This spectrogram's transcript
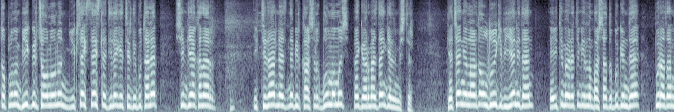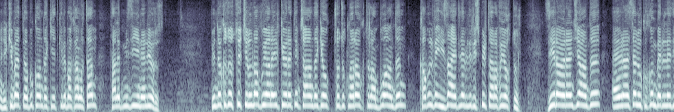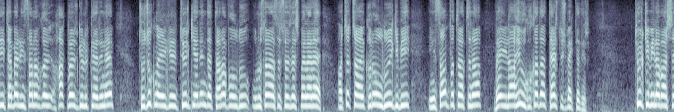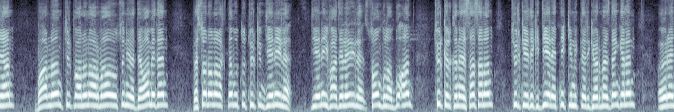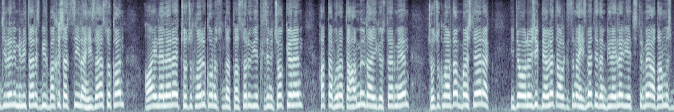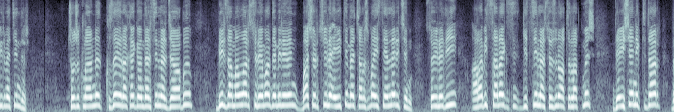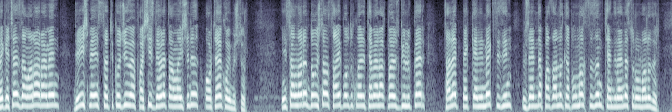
Toplumun büyük bir çoğunluğunun yüksek sesle dile getirdiği bu talep şimdiye kadar iktidar nezdinde bir karşılık bulmamış ve görmezden gelinmiştir. Geçen yıllarda olduğu gibi yeniden eğitim öğretim yılının başladığı bugün de buradan hükümet ve bu konudaki yetkili bakanlıktan talebimizi yineliyoruz. 1933 yılından bu yana ilk öğretim çağındaki çocuklara okutulan bu andın kabul ve izah edilebilir hiçbir tarafı yoktur. Zira öğrenci andı evrensel hukukun belirlediği temel insan hak ve özgürlüklerine çocukla ilgili Türkiye'nin de taraf olduğu uluslararası sözleşmelere açıkça aykırı olduğu gibi insan fıtratına ve ilahi hukuka da ters düşmektedir. Türk'üm ile başlayan, varlığım Türk varlığına armağan olsun ile devam eden ve son olarak ne mutlu Türk'üm diyene ile diyene ifadeleriyle son bulan bu ant Türk ırkına esas alan, Türkiye'deki diğer etnik kimlikleri görmezden gelen, öğrencileri militarist bir bakış açısıyla hizaya sokan, ailelere çocukları konusunda tasarruf yetkisini çok gören, hatta buna tahammül dahi göstermeyen, çocuklardan başlayarak ideolojik devlet algısına hizmet eden bireyler yetiştirmeye adanmış bir metindir çocuklarını Kuzey Irak'a göndersinler cevabı bir zamanlar Süleyman Demirel'in başörtüsüyle eğitim ve çalışma isteyenler için söylediği Arabistan'a gitsinler sözünü hatırlatmış. Değişen iktidar ve geçen zamana rağmen değişmeyen statükocu ve faşist devlet anlayışını ortaya koymuştur. İnsanların doğuştan sahip oldukları temel hak ve özgürlükler talep beklenilmeksizin üzerinde pazarlık yapılmaksızın kendilerine sunulmalıdır.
